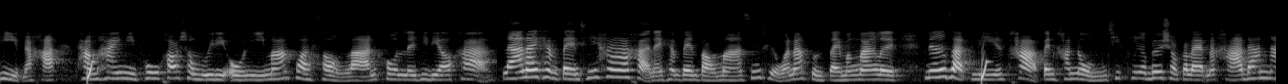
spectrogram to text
ทีฟนะคะทำให้มีผู้เข้าชมวิดีโอนี้มากกว่า 2 ล้านคนเลยทีเดียวค่ะ และในแคมเปญที่ 5 ค่ะ ในแคมเปญต่อมา ซึ่งถือว่าน่าสนใจมากๆเลย เนื่องจากลีสค่ะ เป็นขนมที่เคลือบด้วยช็อกโกแลตนะคะ ด้านใน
